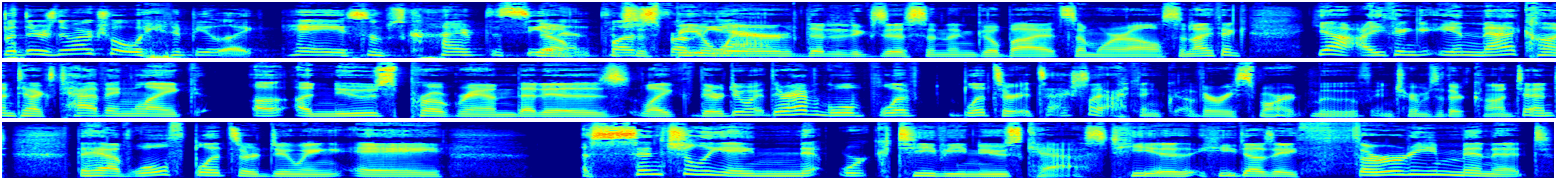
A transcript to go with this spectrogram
But there's no actual way to be like, hey, subscribe to CNN no, Plus just be aware app. that it exists and then go buy it somewhere else. And I think, yeah, I think in that context, having like a, a news program that is like they're doing, they're having Wolf Blitzer. It's actually, I think, a very smart move in terms of their content. They have Wolf Blitzer doing a essentially a network TV newscast. He he does a 30 minute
